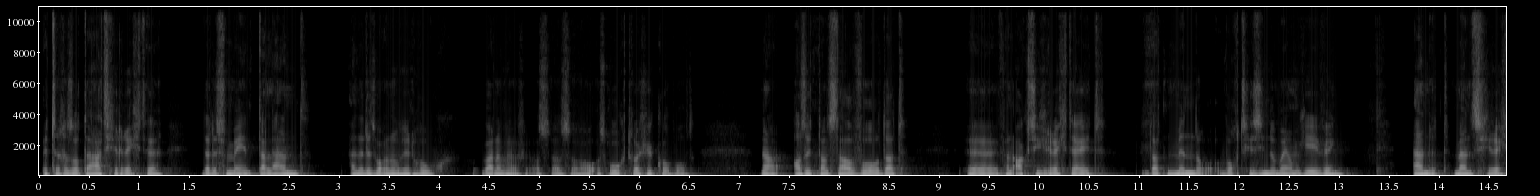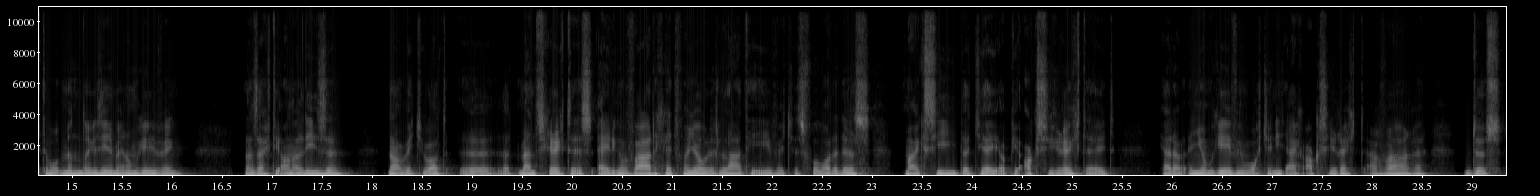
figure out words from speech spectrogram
het resultaatgerichte, dat is voor mij een talent. En dat is wat nog heel hoog, als, als, als hoog teruggekoppeld. Nou, als ik dan stel voor dat uh, van actiegerichtheid dat minder wordt gezien door mijn omgeving en het mensgerichte wordt minder gezien in mijn omgeving, dan zegt die analyse, nou weet je wat, uh, dat mensgerichte is eigenlijk een vaardigheid van jou, dus laat die eventjes voor wat het is. Maar ik zie dat jij op je actiegerichtheid, ja, in je omgeving word je niet echt actiegericht ervaren. Dus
